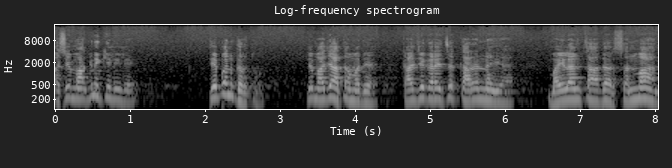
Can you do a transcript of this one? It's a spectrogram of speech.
अशी मागणी केलेली आहे. ते पण करतो. ते माझ्या हातामध्ये आहे. काळजी करायचं कारण नाही आहे. महिलांचा आदर सन्मान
